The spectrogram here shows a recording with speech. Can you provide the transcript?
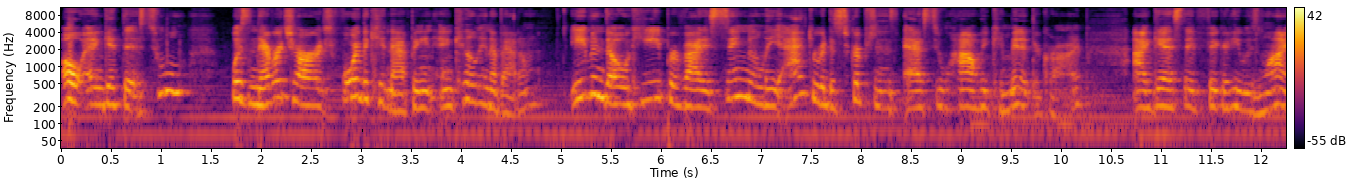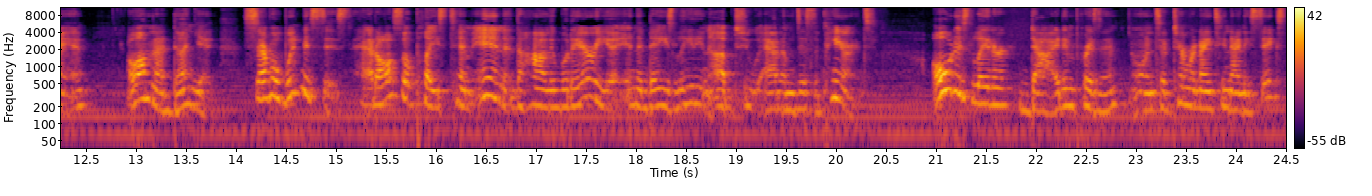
Oh, and get this Toole was never charged for the kidnapping and killing of Adam even though he provided seemingly accurate descriptions as to how he committed the crime. I guess they figured he was lying. Oh, I'm not done yet. Several witnesses had also placed him in the Hollywood area in the days leading up to Adam's disappearance. Otis later died in prison on September 1996.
